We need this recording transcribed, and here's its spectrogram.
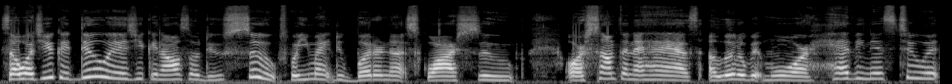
So what you could do is you can also do soups where you might do butternut squash soup or something that has a little bit more heaviness to it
